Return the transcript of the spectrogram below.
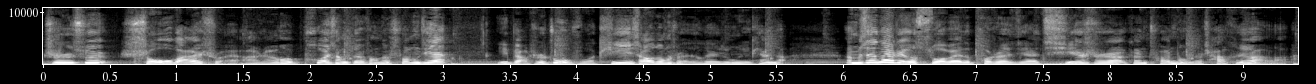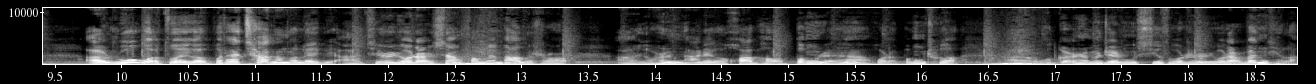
只需手挽水啊，然后泼向对方的双肩。以表示祝福，提一小桶水就可以用一天的。那么现在这个所谓的泼水节，其实跟传统就差很远了啊！如果做一个不太恰当的类比啊，其实有点像放鞭炮的时候啊，有人拿这个花炮崩人啊，或者崩车啊。我个人认为这种习俗是有点问题了。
